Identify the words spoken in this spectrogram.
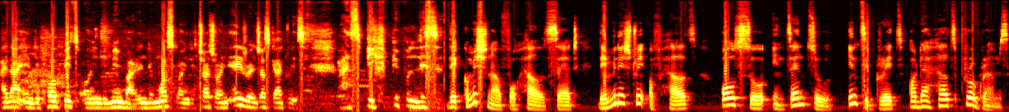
either in the pulpit or in the minbar, in the mosque or in the church or in any religious gatherings, and speak, people listen. The Commissioner for Health said the Ministry of Health also intend to integrate other health programs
